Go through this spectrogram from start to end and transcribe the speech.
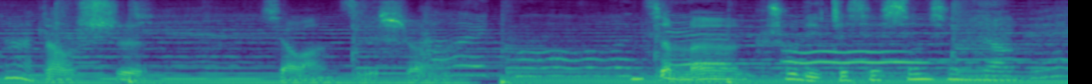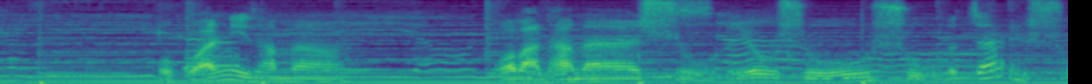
那倒是，小王子说：“你怎么处理这些星星呢？”我管理它们啊。我把它们数了又数，数了再数。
